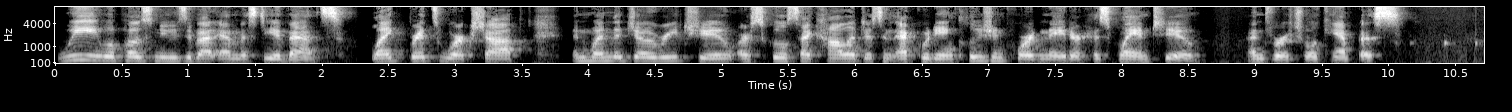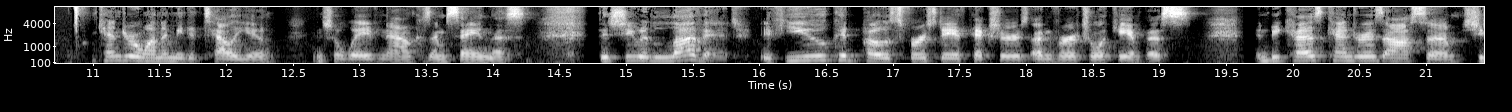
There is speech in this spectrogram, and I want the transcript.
We will post news about MSD events, like Britt's workshop, and when the Joe Richu, our school psychologist and equity inclusion coordinator, has planned too, on virtual campus. Kendra wanted me to tell you, and she'll wave now because I'm saying this, that she would love it if you could post first day of pictures on virtual campus. And because Kendra is awesome, she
